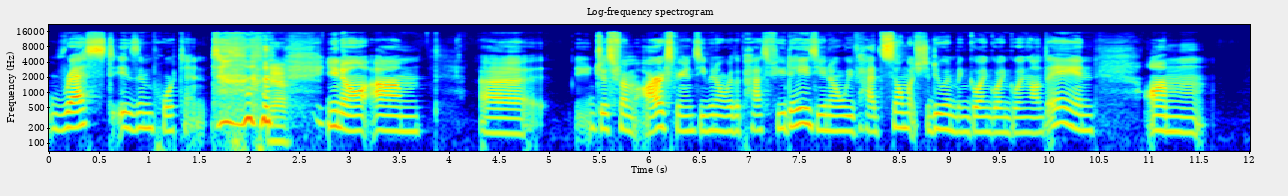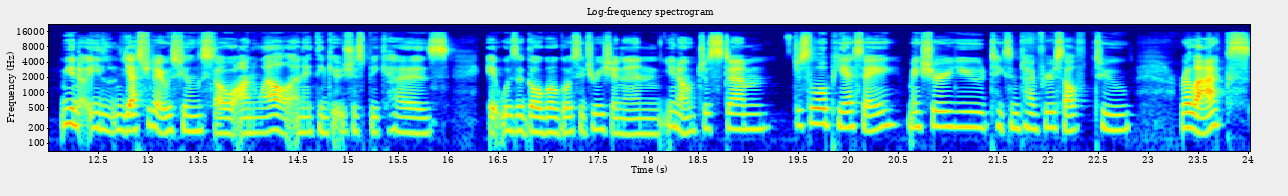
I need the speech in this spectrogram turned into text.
rest is important. Yeah. you know, um, uh, just from our experience, even over the past few days, you know, we've had so much to do and been going, going, going all day. And, um, you know, yesterday I was feeling so unwell. And I think it was just because it was a go, go, go situation. And, you know, just, um, just a little PSA. Make sure you take some time for yourself to relax.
